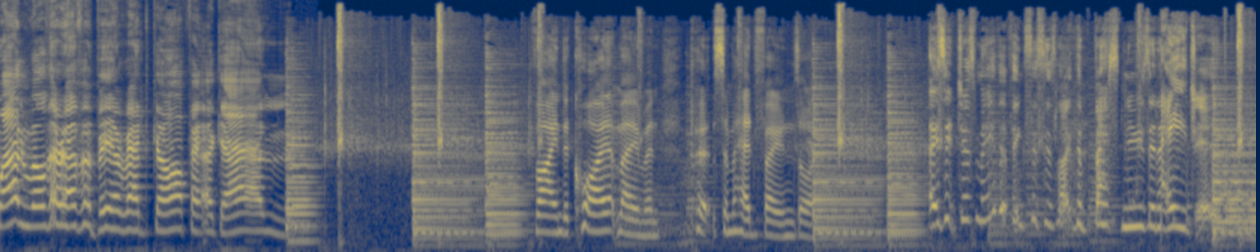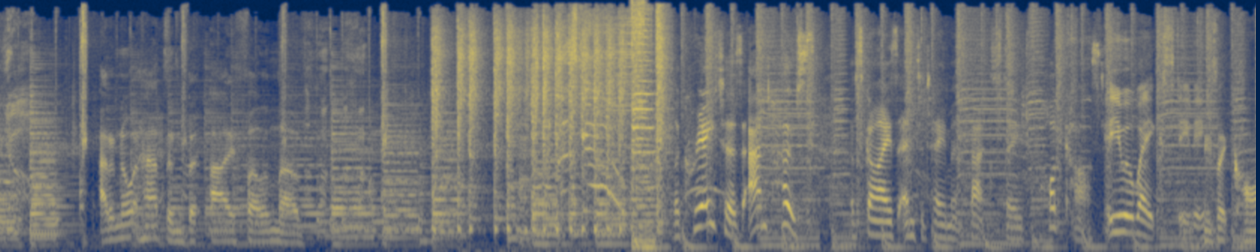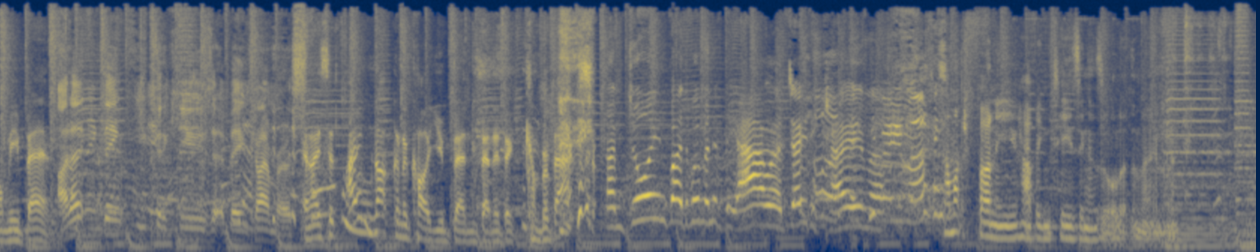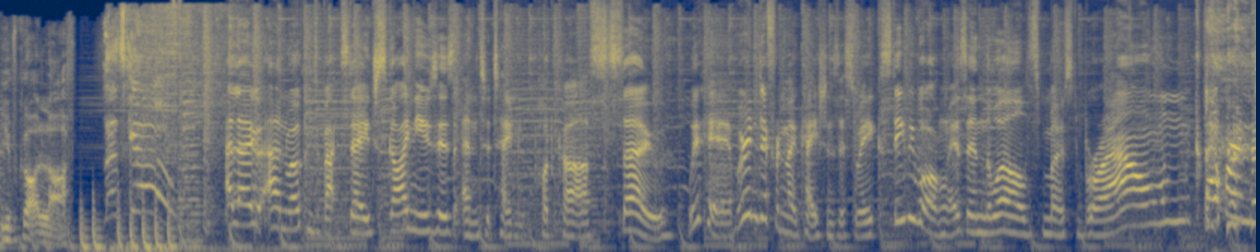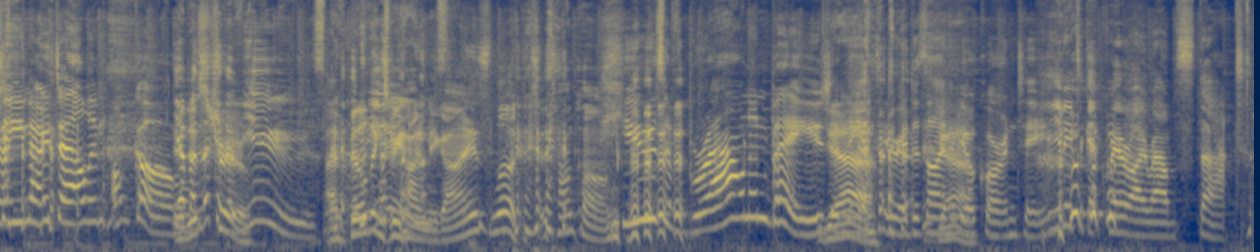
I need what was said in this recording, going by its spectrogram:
When will there ever be a red carpet again? Find a quiet moment, put some headphones on. Is it just me that thinks this is like the best news in ages? I don't know what happened, but I fell in love. the creators and hosts of Sky's Entertainment Backstage podcast. Are you awake, Stevie? He's like, call me Ben. I don't think you could accuse it of being glamorous. And I said, I'm not going to call you Ben Benedict Cumberbatch. I'm joined by the woman of the hour, Jodie oh, Comer. How much fun are you having teasing us all at the moment? You've got to laugh. Hello and welcome to Backstage, Sky News' entertainment podcast. So, we're here. We're in different locations this week. Stevie Wong is in the world's most brown quarantine hotel in Hong Kong. Yeah, It but is look true. at the views. I have Look at the buildings views. behind me, guys. Look, it's Hong Kong. Hues of brown and beige Yeah. in the interior design of Yeah. your quarantine. You need to get Queer Eye round stat.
